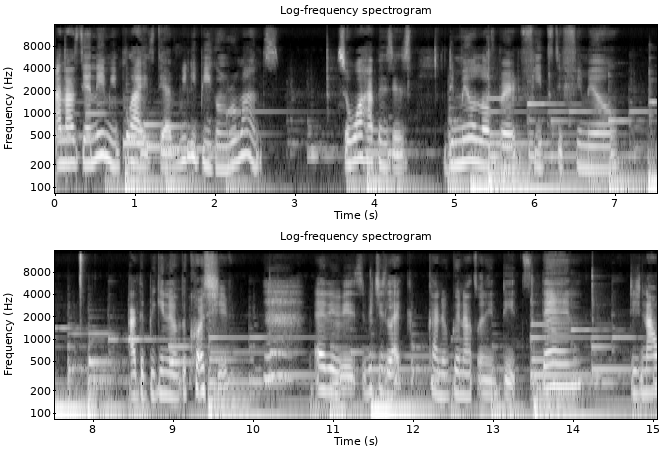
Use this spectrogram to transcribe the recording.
And as their name implies, they are really big on romance. So what happens is the male lovebird feeds the female at the beginning of the courtship. Anyways, which is like kind of going out on a date. Then they now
